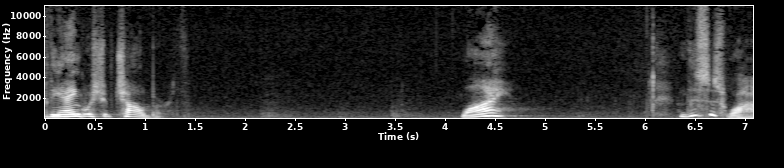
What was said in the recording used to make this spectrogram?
of the anguish of childbirth. Why? This is why.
